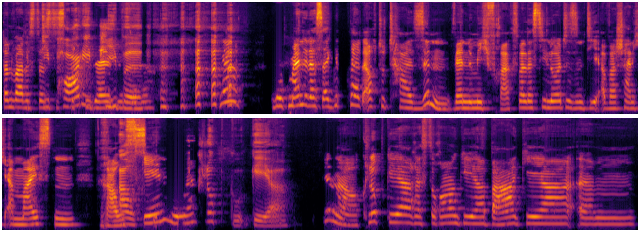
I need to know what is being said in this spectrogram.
dann war das Die die das das Party People. Ja, ich meine, das ergibt halt auch total Sinn, wenn du mich fragst, weil das die Leute sind, die wahrscheinlich am meisten Ausge rausgehen, ne? Club gu Geher. Genau, Clubgeher, Restaurantgeher, Bargeher, ähm,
